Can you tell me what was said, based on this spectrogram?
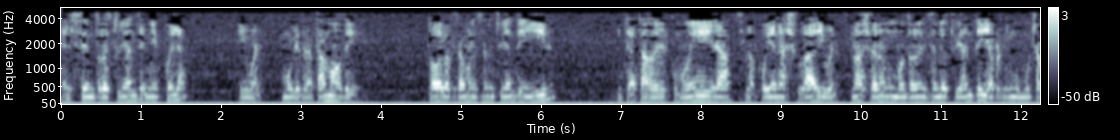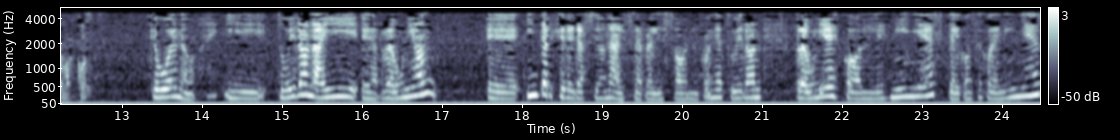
el centro de estudiantes mi escuela y bueno, como que tratamos de todos los que estamos en el centro de estudiantes ir y tratar de ver cómo era, si nos podían ayudar y bueno, nos ayudaron un montón en el centro de estudiantes y aprendimos muchas más cosas. Qué bueno. Y tuvieron ahí eh, reunión eh, intergeneracional, se realizó en el CONIA. Tuvieron reuniones con las niñas del Consejo de Niñas.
